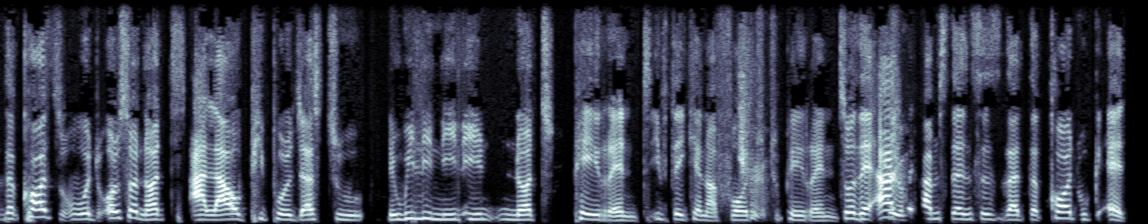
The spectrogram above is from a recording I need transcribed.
the courts would also not allow people just to willy nilly not pay rent if they can afford to pay rent. So there are circumstances that the court look at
